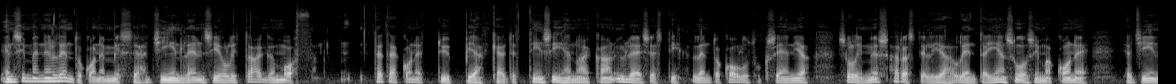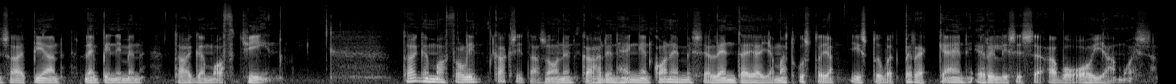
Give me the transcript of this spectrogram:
Ensimmäinen lentokone, missä Jean lensi, oli Tiger Moth. Tätä konetyyppiä käytettiin siihen aikaan yleisesti lentokoulutukseen ja se oli myös harrastelija lentäjien suosima kone ja Jean sai pian lempinimen Tiger Moth Jean. Tiger Moth oli kaksitasoinen kahden hengen kone, missä lentäjä ja matkustaja istuivat peräkkäin erillisissä avo-ohjaamoissa.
